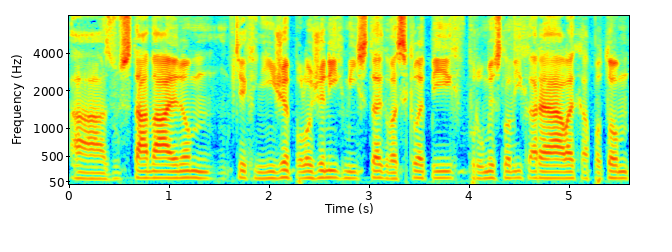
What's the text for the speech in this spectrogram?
a zůstává jenom v těch níže položených místech, ve sklepích, v průmyslových areálech a potom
